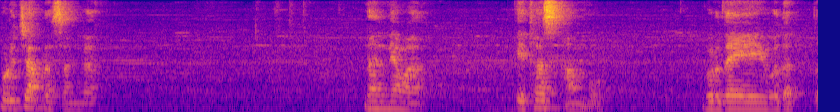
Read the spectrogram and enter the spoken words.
पुढच्या प्रसंगात. धन्यवाद. इथंच थांबू. गुरुदेव दत्त.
